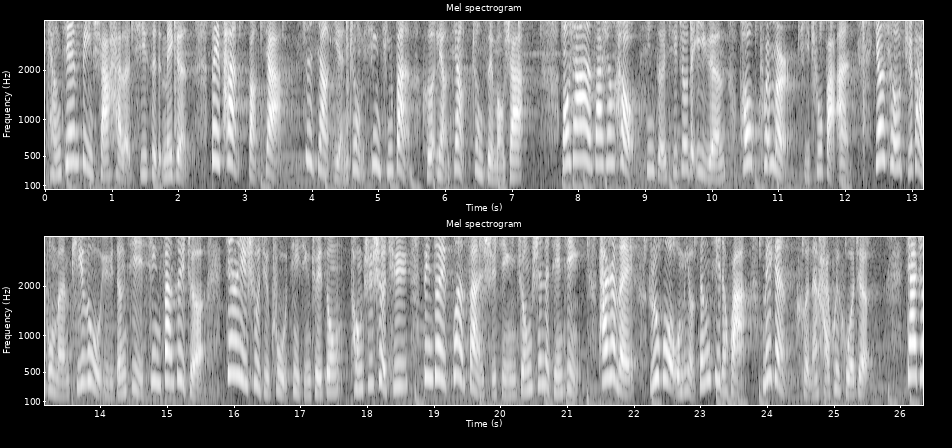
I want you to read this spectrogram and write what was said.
强奸并杀害了七岁的 Megan，被判绑架、四项严重性侵犯和两项重罪谋杀。谋杀案发生后，新泽西州的议员 Paul Creamer 提出法案，要求执法部门披露与登记性犯罪者，建立数据库进行追踪，通知社区，并对惯犯实行终身的监禁。他认为，如果我们有登记的话，Megan 可能还会活着。加州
